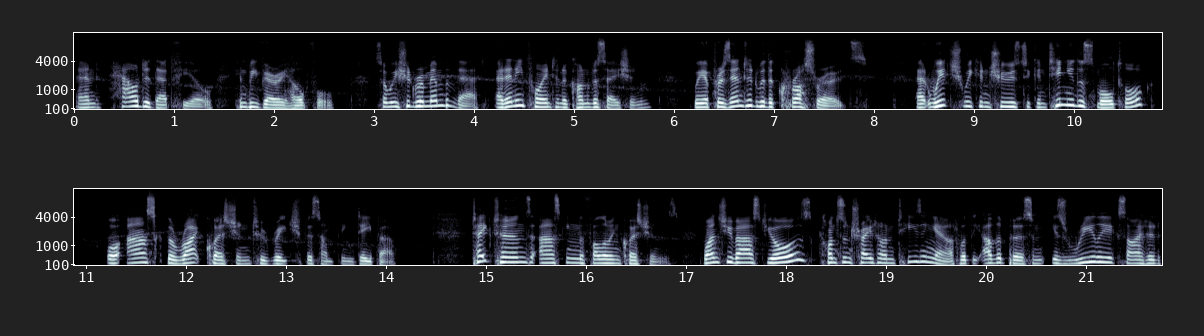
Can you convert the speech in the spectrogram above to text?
and how did that feel can be very helpful. So we should remember that at any point in a conversation, we are presented with a crossroads at which we can choose to continue the small talk or ask the right question to reach for something deeper. Take turns asking the following questions. Once you've asked yours, concentrate on teasing out what the other person is really excited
